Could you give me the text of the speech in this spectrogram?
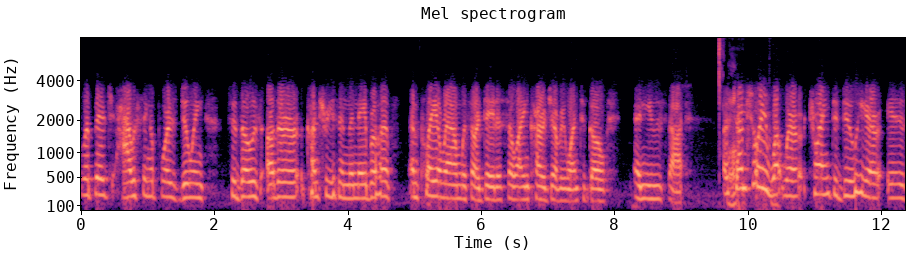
slippage, how Singapore is doing to those other countries in the neighborhood, and play around with our data. So I encourage everyone to go and use that. Essentially, what we're trying to do here is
